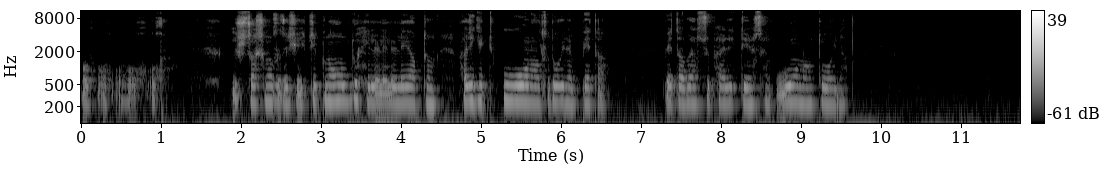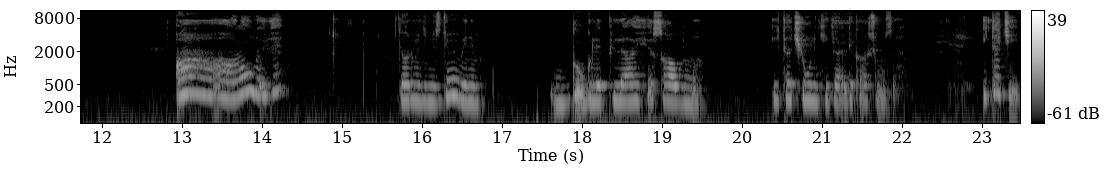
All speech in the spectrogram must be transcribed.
Oh oh oh oh oh. Üç taşımızı da çektik. Ne oldu? Hele hele hele yaptım. Hadi git U16'da oyna beta. Beta ben Süper Lig'deyim sen U16 oyna. Aa ne oldu öyle? Görmediniz değil mi benim Google Play hesabımı? Itachi 12 geldi karşımıza. Itachi,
